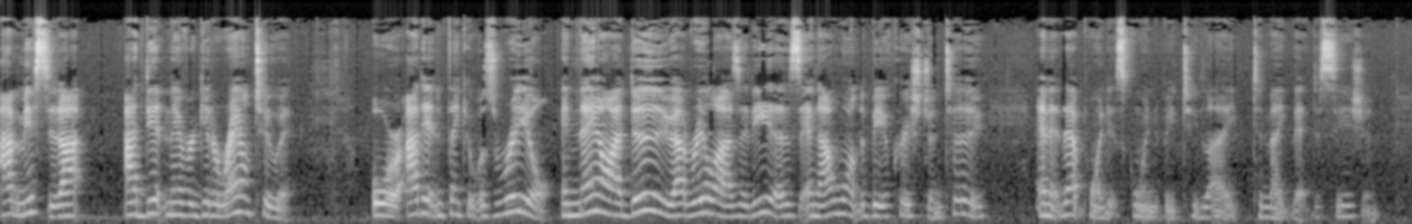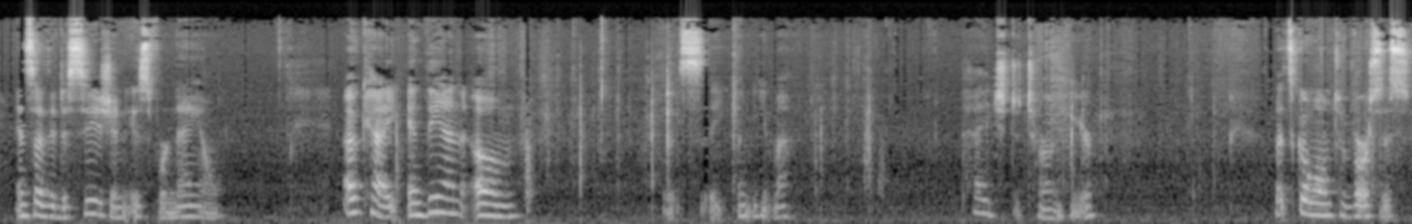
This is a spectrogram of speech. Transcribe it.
I missed it. I, I didn't ever get around to it. Or I didn't think it was real. And now I do. I realize it is. And I want to be a Christian too. And at that point, it's going to be too late to make that decision. And so the decision is for now. Okay, and then, um, let's see, let me get my page to turn here. Let's go on to verses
